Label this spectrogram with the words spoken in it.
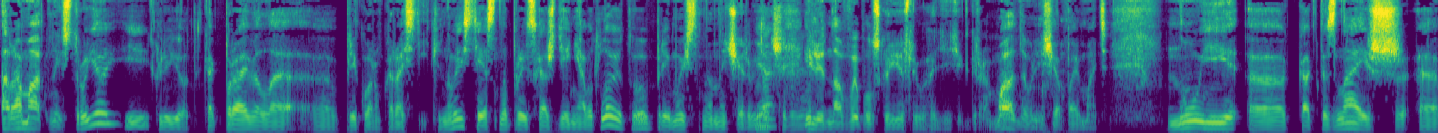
ароматной струей и клюет. Как правило, э, прикормка растительного, естественно, происхождения. А вот ловят его преимущественно на червя, на червя. или на выпуску, если вы хотите громадного леща поймать. Ну и, э, как ты знаешь, э,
